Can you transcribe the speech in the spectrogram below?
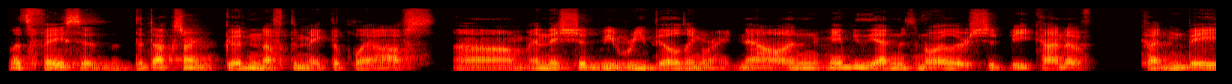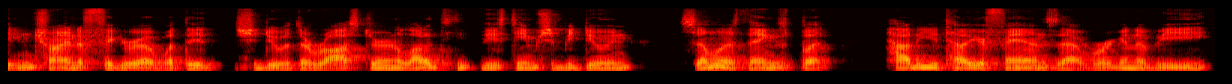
let's face it, the Ducks aren't good enough to make the playoffs, um, and they should be rebuilding right now. And maybe the Edmonton Oilers should be kind of cutting bait and trying to figure out what they should do with their roster. And a lot of these teams should be doing similar things. But how do you tell your fans that we're going to be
